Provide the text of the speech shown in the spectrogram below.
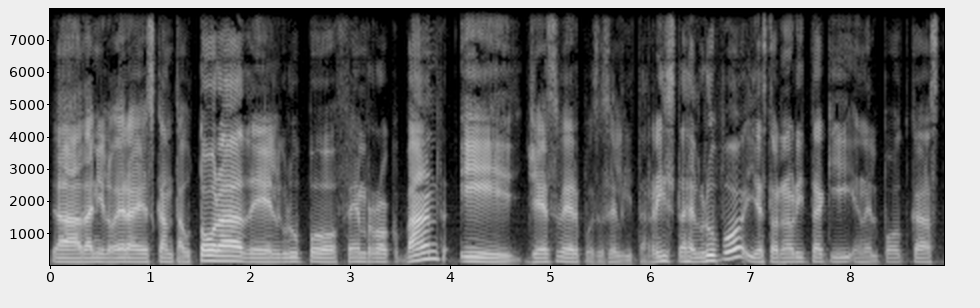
Uh, Dani Loera es cantautora del grupo Femrock Band y Jesver pues es el guitarrista del grupo y están ahorita aquí en el podcast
